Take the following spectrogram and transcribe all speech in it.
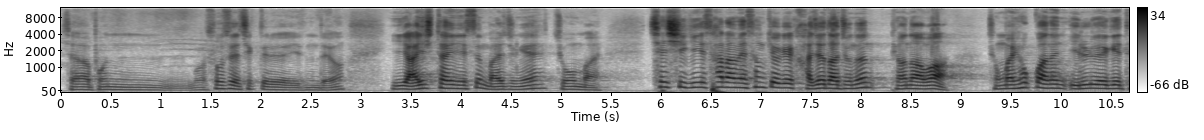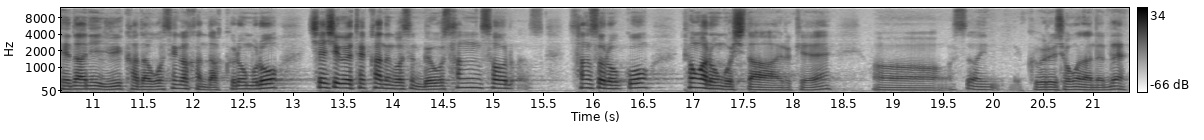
제가 본 뭐 소수의 책들이 있는데요. 이 아인슈타인이 쓴 말 중에 좋은 말. 채식이 사람의 성격에 가져다 주는 변화와 정말 효과는 인류에게 대단히 유익하다고 생각한다. 그러므로 채식을 택하는 것은 매우 상서, 상서롭고 평화로운 것이다. 이렇게 어, 써인 글을 적어놨는데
